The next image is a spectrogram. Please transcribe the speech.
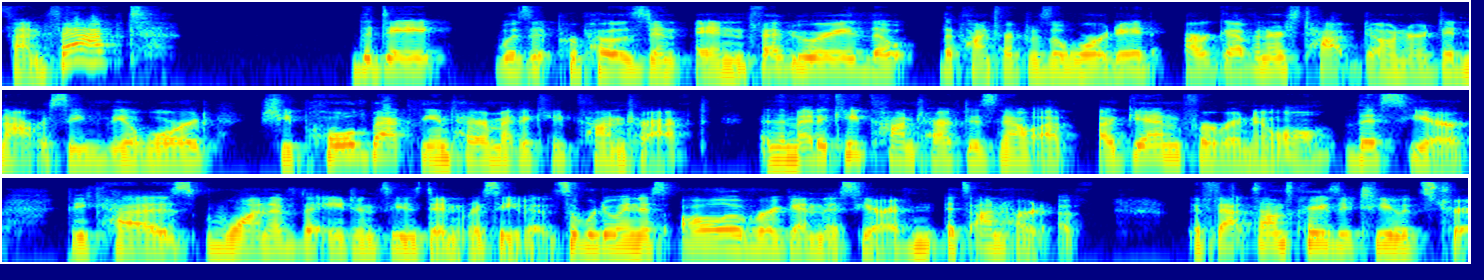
Fun fact the date was it proposed in, in February, the, the contract was awarded. Our governor's top donor did not receive the award. She pulled back the entire Medicaid contract. And the Medicaid contract is now up again for renewal this year because one of the agencies didn't receive it. So we're doing this all over again this year. It's unheard of. If that sounds crazy to you, it's true.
